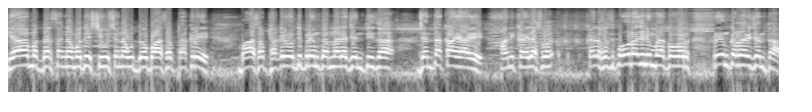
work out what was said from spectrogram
या मतदारसंघामध्ये शिवसेना उद्धव बाळासाहेब ठाकरे बाळासाहेब ठाकरेवरती प्रेम करणाऱ्या जनतेचा जनता काय आहे? आणि कैलास कैलासवासी पवनराजे निंबाळकरवर प्रेम करणारी जनता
